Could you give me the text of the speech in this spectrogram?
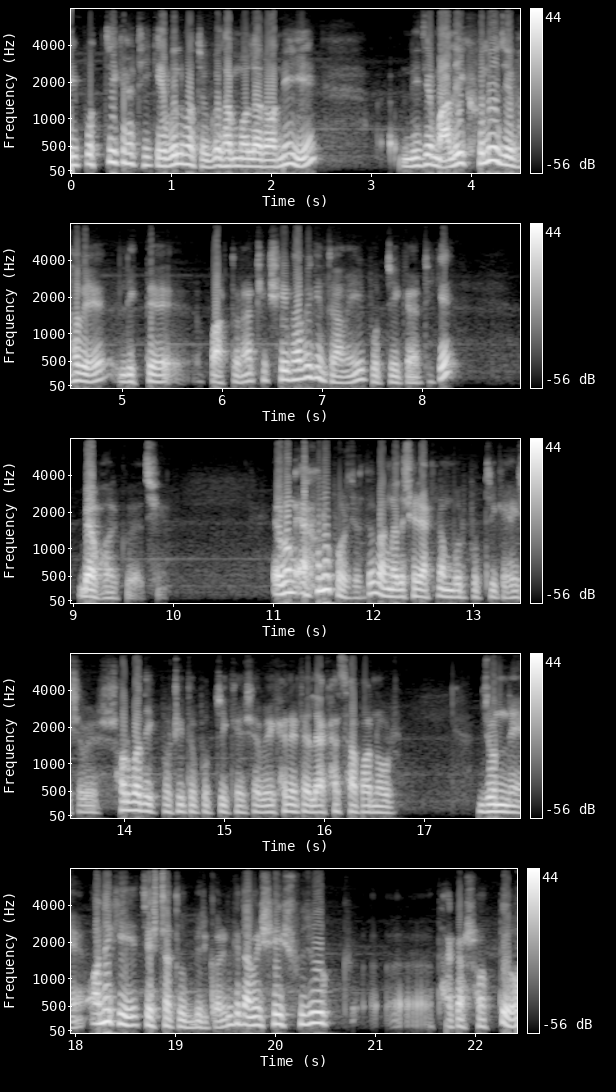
এই পত্রিকাটি কেবলমাত্র গোলাম মোল্লা রনি নিজে মালিক হলেও যেভাবে লিখতে পারতো না, ঠিক সেইভাবে কিন্তু আমি এই পত্রিকাটিকে ব্যবহার করেছি। এবং এখনও পর্যন্ত বাংলাদেশের এক নম্বর পত্রিকা হিসেবে, সর্বাধিক পঠিত পত্রিকা হিসেবে এখানে একটা লেখা ছাপানোর জন্যে অনেকেই চেষ্টা তদবির করেন। কিন্তু আমি সেই সুযোগ থাকা সত্ত্বেও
